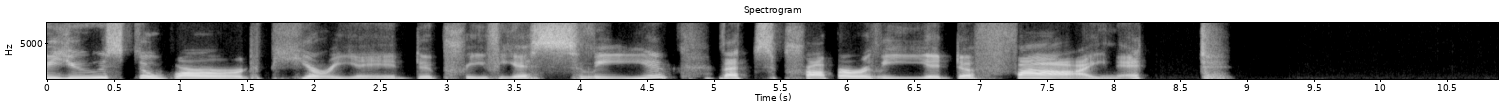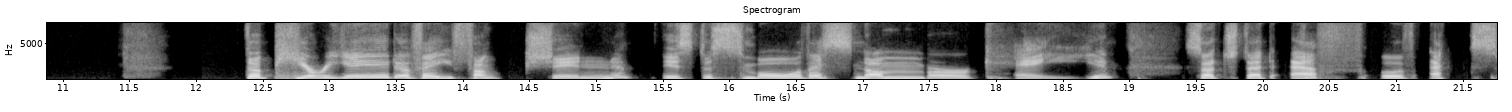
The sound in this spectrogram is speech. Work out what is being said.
we used the word period previously. Let's properly define it. The period of a function is the smallest number k such that f of x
